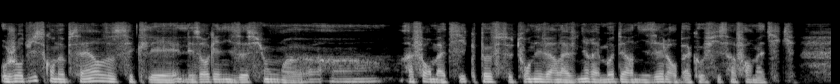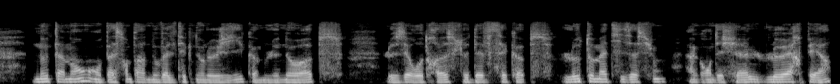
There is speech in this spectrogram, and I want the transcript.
Aujourd'hui, ce qu'on observe, c'est que les, organisations informatiques peuvent se tourner vers l'avenir et moderniser leur back-office informatique notamment en passant par de nouvelles technologies comme le NoOps, le Zero Trust, le DevSecOps, l'automatisation à grande échelle, le RPA,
